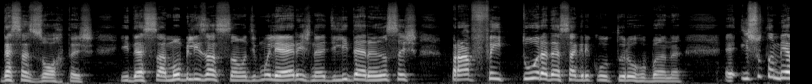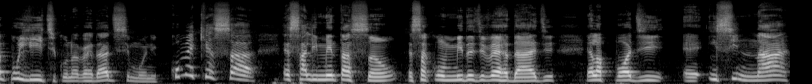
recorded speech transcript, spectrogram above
dessas hortas e dessa mobilização de mulheres, né, de lideranças para a feitura dessa agricultura urbana. É, isso também é político, na verdade, Simone. Como é que essa, essa alimentação, essa comida de verdade, ela pode é, ensinar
